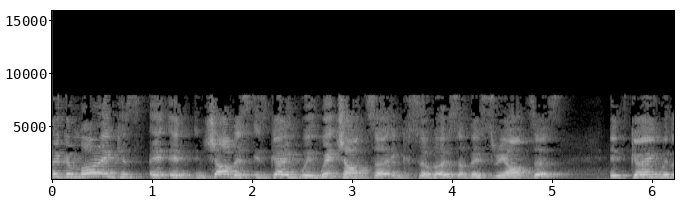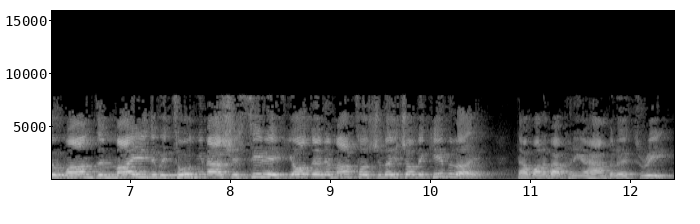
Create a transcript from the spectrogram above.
the Gemara in, in, in Shabbos is going with which answer in Kesubos of those three answers? It's going with the one, the Mai that we're talking about, Shesirif Yoda Lamato Shaloisha Kibloi. That one about putting your hand below three.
